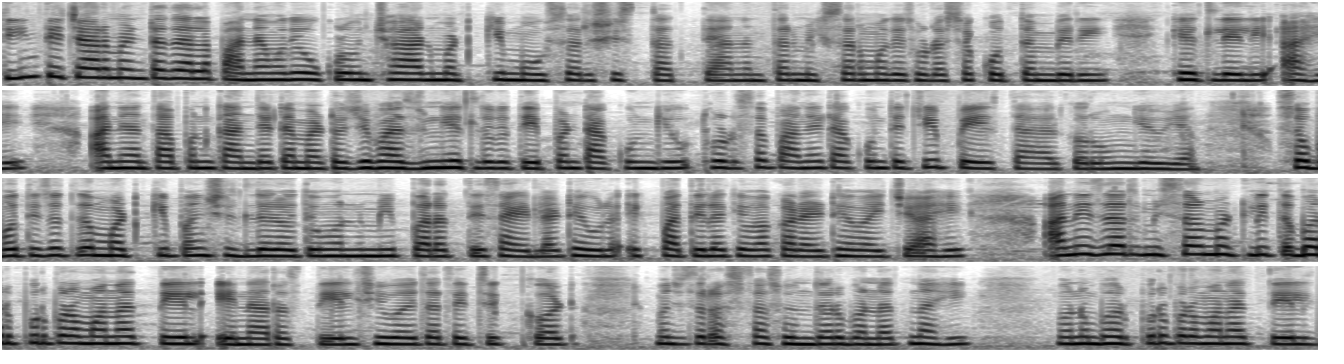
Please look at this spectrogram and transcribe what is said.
तीन ते चार मिनटं त्याला पाण्यामध्ये उकळून छान मटकी मऊसर शिजतात. त्यानंतर मिक्सरमध्ये थोडंसं कोथिंबिरी घेतलेली आहे. आणि आता आपण कांदे टमॅटो जे भाजून घेतले होते ते पण टाकून घेऊ. थोडंसं पाणी टाकून त्याची पेस्ट तयार करून घेऊया. सोबतीचं ते मटकी पण शिजलेलं होते म्हणून मी परत ते साईडला ठेवलं. एक पातेलं किंवा कढाई ठेवायची आहे. आणि जर मिसळ म्हटली तर भरपूर प्रमाणात तेल येणारच. तेल शिवाय तर त्याचे कट म्हणजेच रस्ता सुंदर बनत नाही. म्हणून भरपूर प्रमाणात तेल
